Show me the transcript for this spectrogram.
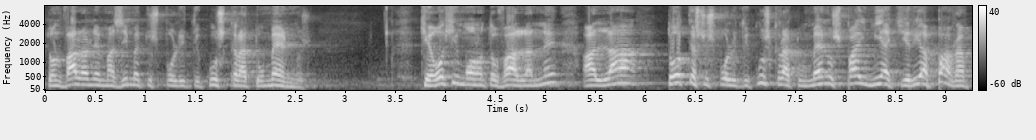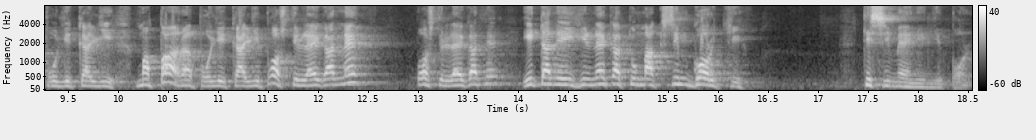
Τον βάλανε μαζί με τους πολιτικούς κρατουμένους και όχι μόνο το βάλανε, αλλά τότε στους πολιτικούς κρατουμένους πάει μια κυρία πάρα πολύ καλή. Μα πάρα πολύ καλή. Πώς τη λέγανε, πώς τη λέγανε, ήταν η γυναίκα του Μαξίμ Γκόρκι. Τι σημαίνει λοιπόν,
